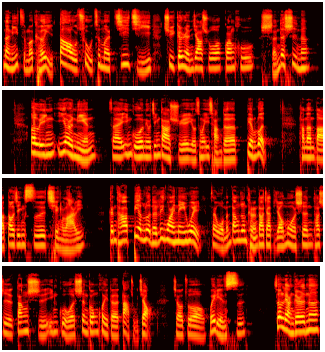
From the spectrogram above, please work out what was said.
那你怎么可以到处这么积极去跟人家说关乎神的事呢？”二零一二年，在英国牛津大学有这么一场的辩论，他们把道金斯请来。跟他辩论的另外那一位，在我们当中可能大家比较陌生，他是当时英国圣公会的大主教，叫做威廉斯。这两个人呢，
